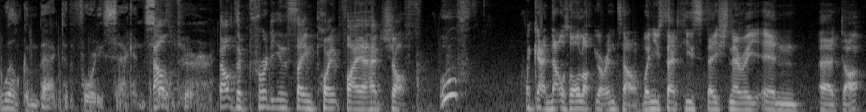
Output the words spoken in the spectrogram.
Welcome back to the 42nd That was, Soldier. that was a pretty insane point fire headshot. Oof. Again, that was all off your intel. When you said he's stationary in uh, dot,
